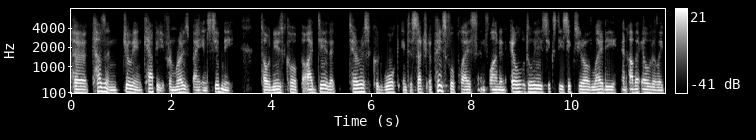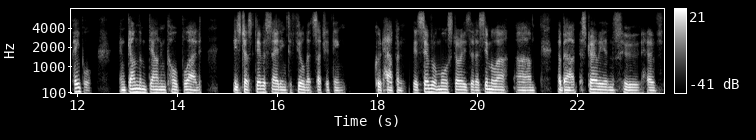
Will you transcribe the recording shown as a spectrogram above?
her cousin, Julian Cappy from Rose Bay in Sydney, told News Corp the idea that terrorists could walk into such a peaceful place and find an elderly 66 year old lady and other elderly people and gun them down in cold blood is just devastating to feel that such a thing could happen. There's several more stories that are similar um, about Australians who have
